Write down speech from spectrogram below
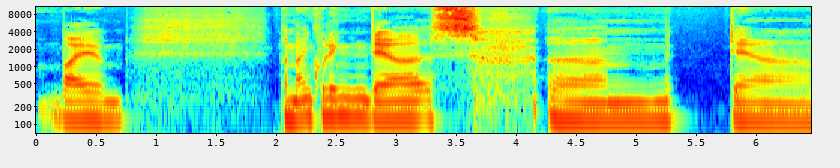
bei, bei meinen Kollegen, der ist ähm, mit der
